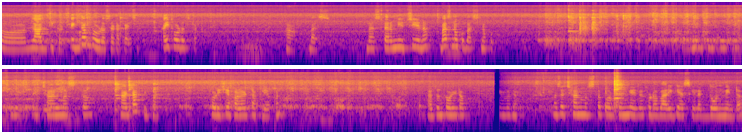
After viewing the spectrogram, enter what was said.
लाल तिखट. एकदम थोडंसं टाकायचं. आई थोडंच टाक. हां बस. बस. कारण मिरची आहे ना? बस नको बस नको. छान मस्त. हा टाकली पण थोडीशी हळद टाकली आपण. अजून थोडी टाकू. बघा असं छान मस्त परतून घ्यायचं. थोडा बारीक गॅस केला दोन मिनटं.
